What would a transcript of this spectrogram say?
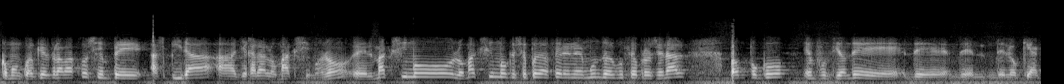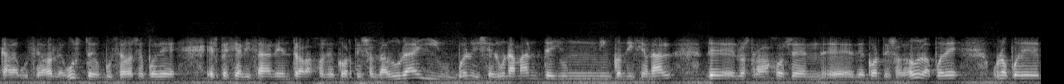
como en cualquier trabajo, siempre aspira a llegar a lo máximo, ¿no? El máximo, lo máximo que se puede hacer en el mundo del buceo profesional va un poco en función de, de, lo que a cada buceador le guste. Un buceador se puede especializar en trabajos de corte y soldadura y, bueno, y ser un amante y un incondicional de los trabajos en, eh, de corte y soldadura. Puede, uno puede,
